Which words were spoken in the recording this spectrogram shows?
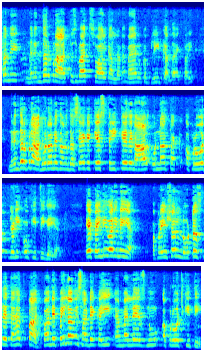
ਸਰ, ਨਹੀਂ, ਨਰਿੰਦਰ ਭਰਾਜ, ਤੁਸੀਂ ਬਾਅਦ 'ਚ ਸਵਾਲ ਕਰ ਲੈਣਾ, ਮੈਂ ਇਹਨੂੰ ਕੰਪਲੀਟ ਕਰਦਾ ਇੱਕ ਵਾਰੀ। ਨਰਿੰਦਰ ਭਰਾਜ ਹੋਰਾਂ ਨੇ ਤੁਹਾਨੂੰ ਦੱਸਿਆ ਕਿ ਕਿਸ ਤਰੀਕੇ ਦੇ ਨਾਲ ਉਹਨਾਂ ਤੱਕ ਅਪਰੋਚ ਜਿਹੜੀ ਉਹ ਕੀਤੀ ਗਈ ਹੈ। ਇਹ ਪਹਿਲੀ ਵਾਰੀ ਨਹੀਂ ਹੈ। ਆਪਰੇਸ਼ਨ ਲੋਟਸ ਦੇ ਤਹਿਤ ਭਾਜਪਾ ਨੇ ਪਹਿਲਾਂ ਵੀ ਸਾਡੇ ਕਈ ਐਮਐਲਏਜ਼ ਨੂੰ ਅਪਰੋਚ ਕੀਤੀ।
